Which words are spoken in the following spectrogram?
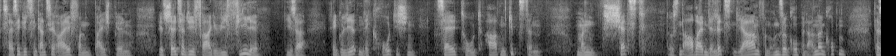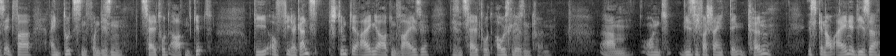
Das heißt, hier gibt es eine ganze Reihe von Beispielen. Jetzt stellt sich natürlich die Frage, wie viele dieser regulierten nekrotischen Zelltodarten gibt es denn? Und man schätzt aus den Arbeiten der letzten Jahre von unserer Gruppe und anderen Gruppen, dass es etwa ein Dutzend von diesen Zelltodarten gibt, die auf ihre ganz bestimmte eigene Art und Weise diesen Zelltod auslösen können. Ähm, und wie Sie sich wahrscheinlich denken können, ist genau eine dieser,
